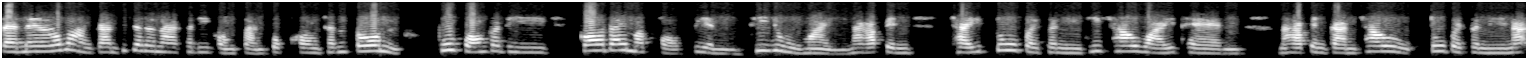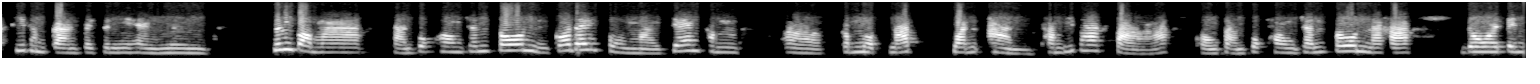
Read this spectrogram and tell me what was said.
แต่ในระหว่างการพิจารณาคดีของศาลปกครองชั้นต้น ผู้ฟ้องคดีก็ได้มาขอเปลี่ยนที่อยู่ใหม่นะคะ เป็นใช้ตู้ไปรษณีย์ที่เช่าไว้แทนนะคะ เป็นการเช่าตู้ไปรษณีย์ณที่ทำการไปรษณีย์แห่งหนึ่ง ซึ่งต่อมาศาลปกครองชั้นต้นก็ได้ส่งหมายแจ้งคำกำหนดนัด วันอ่านคำพิพากษาของศาลปกครองชั้นต้นนะคะ โดยเป็น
